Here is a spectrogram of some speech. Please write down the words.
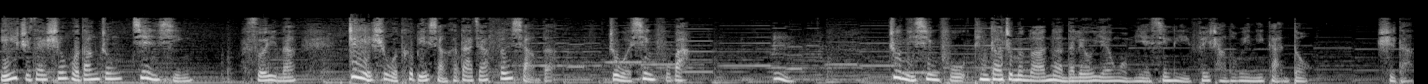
也一直在生活当中践行。所以呢，这也是我特别想和大家分享的。祝我幸福吧。嗯。祝你幸福！听到这么暖暖的留言，我们也心里非常的为你感动。是的，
